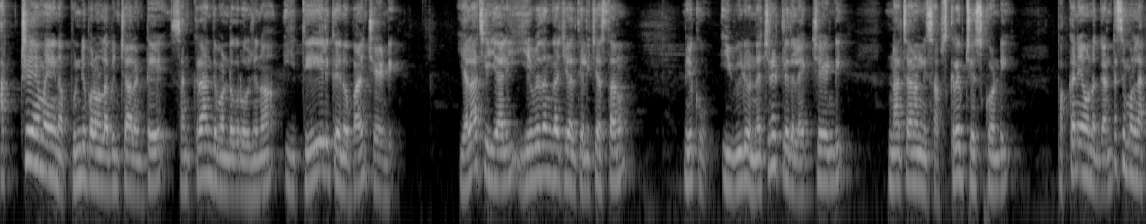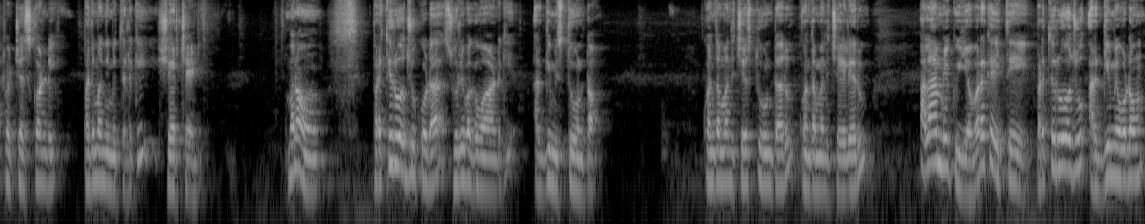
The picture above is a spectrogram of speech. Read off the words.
అక్షయమైన పుణ్యఫలం లభించాలంటే సంక్రాంతి పండుగ రోజున ఈ తేలికైన ఉపాయం చేయండి. ఎలా చేయాలి ఏ విధంగా చేయాలి తెలియచేస్తాను. మీకు ఈ వీడియో నచ్చినట్లయితే లైక్ చేయండి. నా ఛానల్ని సబ్స్క్రైబ్ చేసుకోండి. పక్కనే ఉన్న గంట సింబల్ని యాక్టివేట్ చేసుకోండి. పది మంది మిత్రులకి షేర్ చేయండి. మనం ప్రతిరోజు కూడా సూర్యభగవానుడికి అర్ఘ్యం ఇస్తూ ఉంటాం. కొంతమంది చేస్తూ ఉంటారు కొంతమంది చేయలేరు. అలా మీకు ఎవరికైతే ప్రతిరోజు అర్ఘ్యం ఇవ్వడం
